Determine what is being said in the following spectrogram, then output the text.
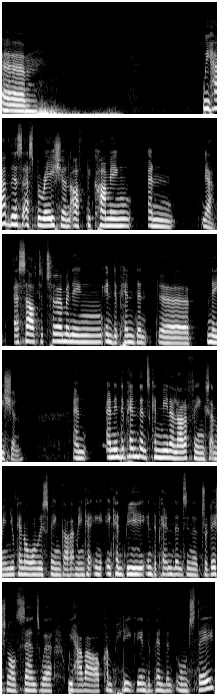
um, we have this aspiration of becoming an yeah a self-determining independent uh, nation and and independence can mean a lot of things. I mean, you can always think of. I mean, it, can be independence in a traditional sense, where we have our completely independent own state,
